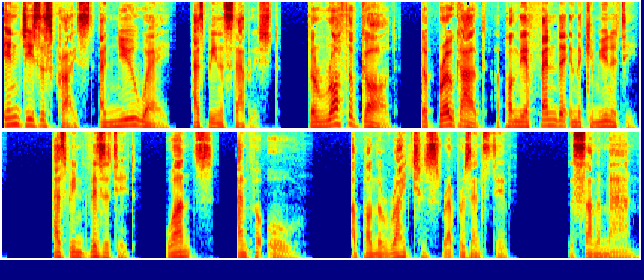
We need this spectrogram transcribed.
In Jesus Christ, a new way has been established. The wrath of God that broke out upon the offender in the community has been visited once and for all upon the righteous representative, the Son of Man.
